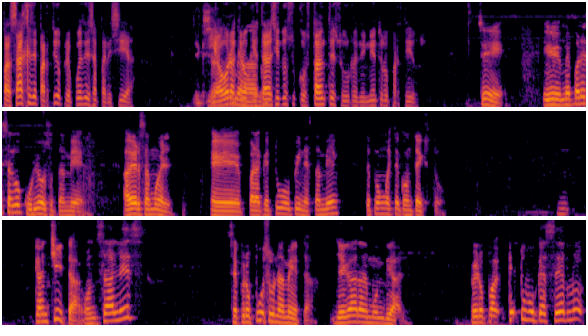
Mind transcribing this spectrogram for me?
pasajes de partido, pero después desaparecía. Y ahora creo que está haciendo su constante su rendimiento en los partidos. Sí, y me parece algo curioso también. A ver, Samuel, eh, para que tú opines también, te pongo este contexto. Canchita González se propuso una meta, llegar al Mundial. Pero ¿qué tuvo que hacerlo?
